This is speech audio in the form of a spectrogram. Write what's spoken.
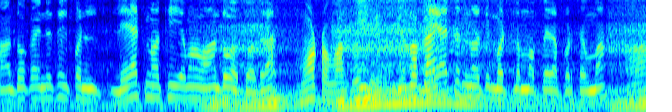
વાંધો કઈ નથી પણ લેટ નથી એમાં વાંધો હતો જરા મોટો વાંધો એ. બીજો કઈ? લેટ જ નથી મતલબમાં પેલા પ્રથમમાં. હા.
